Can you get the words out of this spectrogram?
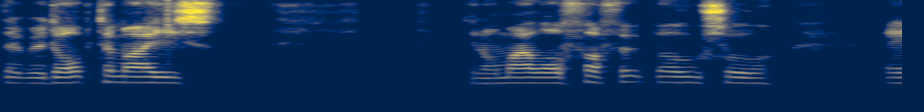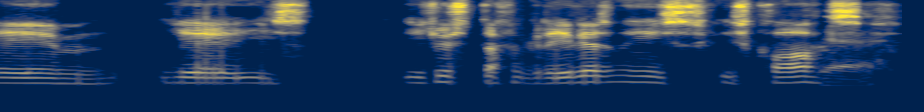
that would optimise, you know, my love for football. So, um, yeah, he's he's just different gravy, isn't he? He's, he's class.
